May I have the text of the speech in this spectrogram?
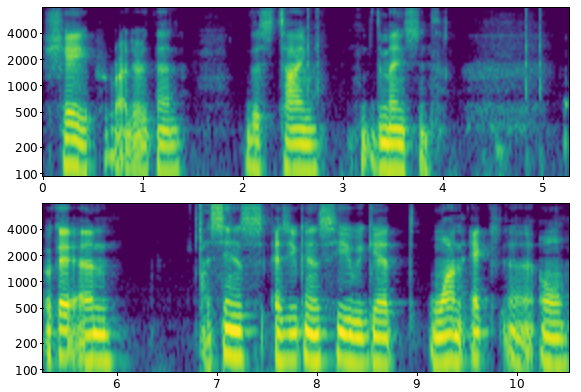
shape rather than this time dimension. Okay, and since as you can see we get one x, uh, oh,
